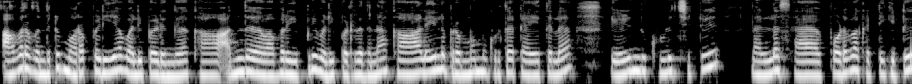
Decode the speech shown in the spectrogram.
அவரை வந்துட்டு முறப்படியாக வழிபடுங்க. கா அந்த அவரை எப்படி வழிபடுறதுன்னா காலையில் பிரம்ம முகூர்த்த டயத்தில் எழுந்து குளிச்சுட்டு நல்லா ச புடவ கட்டிக்கிட்டு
